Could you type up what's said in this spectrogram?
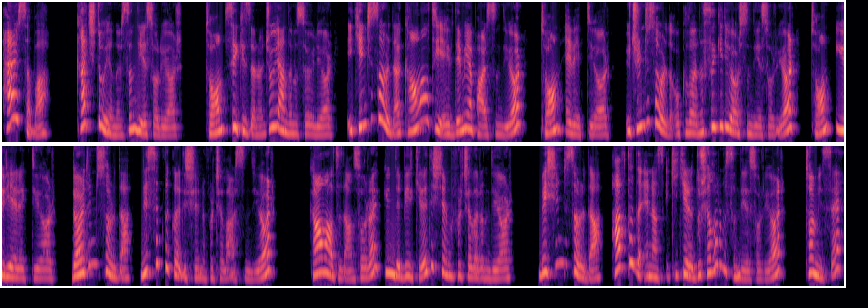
Her sabah kaçta uyanırsın diye soruyor. Tom 8'den önce uyandığını söylüyor. İkinci soruda kahvaltıyı evde mi yaparsın diyor. Tom evet diyor. Üçüncü soruda okula nasıl gidiyorsun diye soruyor. Tom yürüyerek diyor. Dördüncü soruda ne sıklıkla dişlerini fırçalarsın diyor. Kahvaltıdan sonra günde bir kere dişlerimi fırçalarım diyor. Beşinci soruda haftada en az iki kere duş alır mısın diye soruyor. Tom ise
